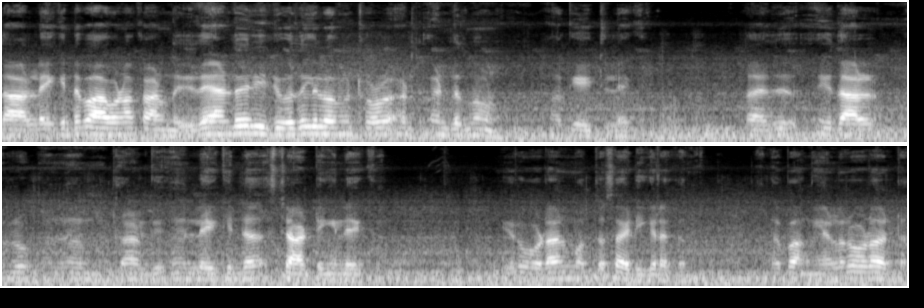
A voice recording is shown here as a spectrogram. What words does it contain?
ദാൾ ലേക്കിന്റെ ഭാഗമാണ് കാണുന്നത്. ഇത് ഏതാണ്ട് ഒരു ഇരുപത് കിലോമീറ്ററോളം ഉണ്ടെന്ന് തോന്നുന്നു. ആ ഗേറ്റിലേക്ക്. അതായത് ഈ ദാൾ ലേക്കിന്റെ സ്റ്റാർട്ടിങ്ങിലേക്ക്. ഈ റോഡാണ് മൊത്തം സൈഡിൽ കിടക്കുന്നത്. അത് ഭംഗിയുള്ള റോഡായിട്ട്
